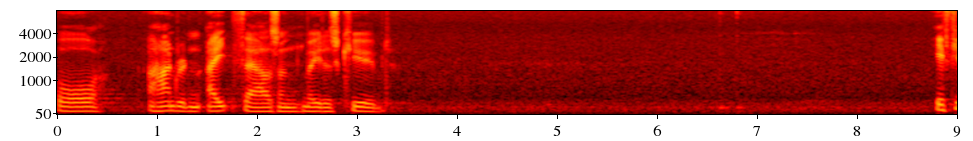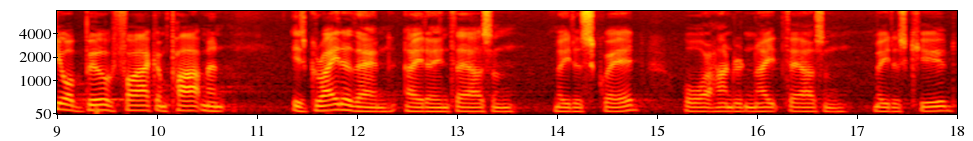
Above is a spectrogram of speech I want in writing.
or 108,000 metres cubed. If your fire compartment is greater than 18,000 metres squared or 108,000 metres cubed,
